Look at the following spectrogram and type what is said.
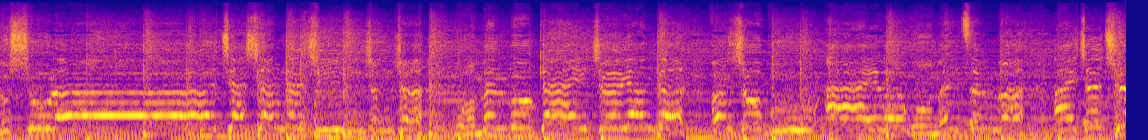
都输了。假想的竞争者，我们不该这样的放手不爱了，我们怎么爱着却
